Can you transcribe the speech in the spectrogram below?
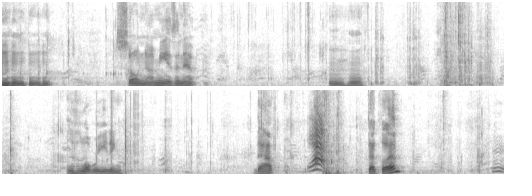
so nummy, isn't it? Mm-hmm. This is what we're eating. That? Yeah. That good? Mm.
